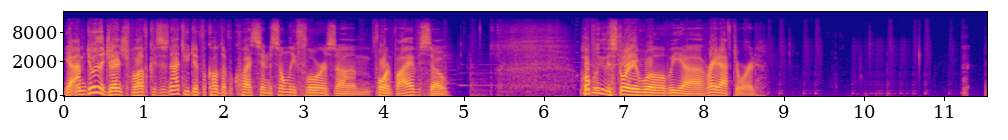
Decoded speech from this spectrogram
yeah, I'm doing the Drench Bluff because it's not too difficult of a quest, and it's only floors um, 4 and 5, so... Hopefully the story will be uh, right afterward.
